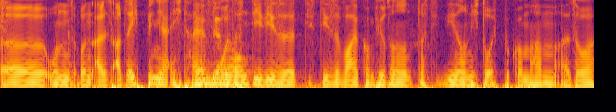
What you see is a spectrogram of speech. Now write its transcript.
äh, und, und alles. Also ich bin ja echt heilfroh, genau. dass die diese, die, diese Wahlcomputer, dass die die noch nicht durchbekommen haben. Also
